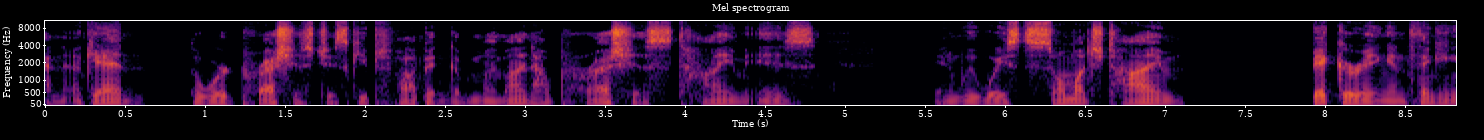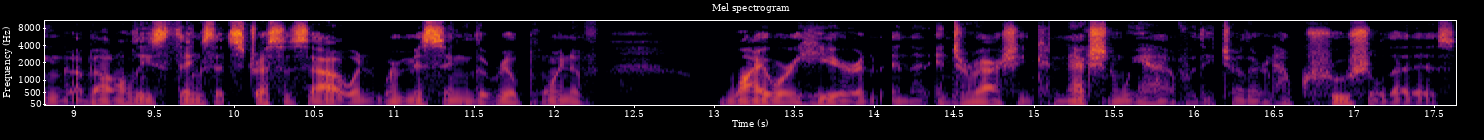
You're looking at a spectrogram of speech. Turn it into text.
and again, the word precious just keeps popping up in my mind how precious time is. And we waste so much time bickering and thinking about all these things that stress us out when we're missing the real point of why we're here and, and that interaction connection we have with each other and how crucial that is.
